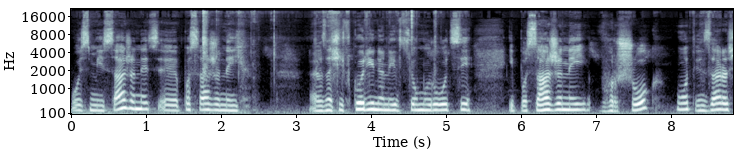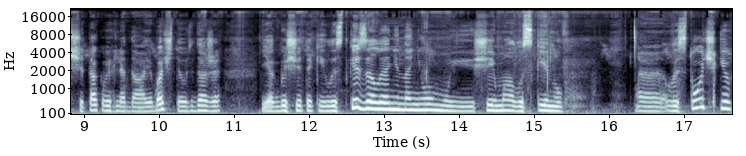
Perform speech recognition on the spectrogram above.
Ось мій саженець е, посаджений, е, значить, вкорінений в цьому році і посаджений в горшок. От він зараз ще так виглядає. Бачите, ось навіть якби ще такі листки зелені на ньому, і ще й мало скинув е, листочків.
